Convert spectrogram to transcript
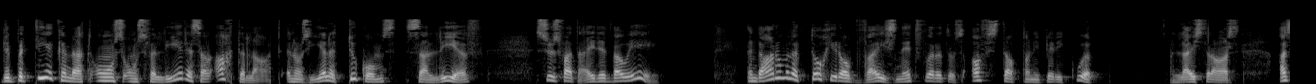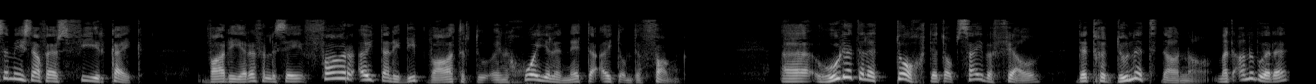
Dit beteken dat ons ons verlede sal agterlaat en ons hele toekoms sal leef soos wat hy dit wou hê. En daarom wil ek tog hierop wys net voordat ons afstap van die perikoop. Luisteraars, as 'n mens na vers 4 kyk, waar die Here vir hulle sê: "Vaar uit na die diep water toe en gooi julle nette uit om te vang." Uh hoe dat hulle tog dit op sy bevel dit gedoen het daarna. Met ander woorde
